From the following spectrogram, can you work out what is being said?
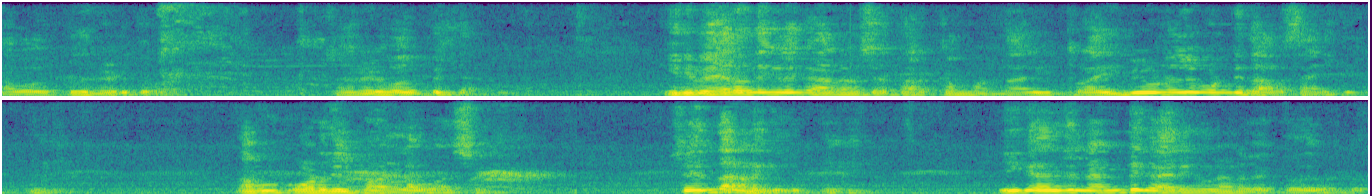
ആ വകുപ്പ് തന്നെ കളഞ്ഞു. അങ്ങനൊരു വകുപ്പില്ല. ഇനി വേറെ എന്തെങ്കിലും കാരണവശാൽ തർക്കം വന്നാൽ ഈ ട്രൈബ്യൂണൽ കൊണ്ട് ഇത് അവസാനിക്കും. നമുക്ക് കോടതിയിൽ പോകാനുള്ള അവകാശം. പക്ഷെ എന്താണെങ്കിലും ഈ കാര്യത്തിൽ രണ്ട് കാര്യങ്ങളാണ് വ്യക്തത വേണ്ടത്.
